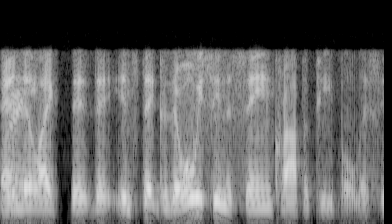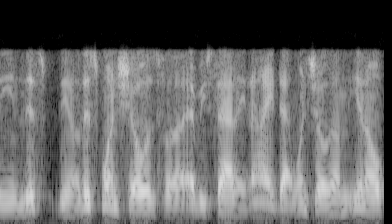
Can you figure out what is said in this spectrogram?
and they're like they they instead because they're always seeing the same crop of people. They're seeing this. You know, this one shows for every Saturday night. That one shows. Um, you know,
